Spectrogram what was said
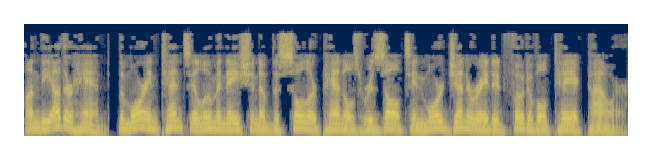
On the other hand, the more intense illumination of the solar panels results in more generated photovoltaic power.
